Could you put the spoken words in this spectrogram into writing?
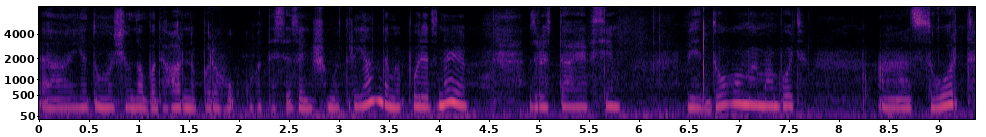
Е, Я думаю, що вона буде гарно перегукуватися з іншими трояндами. Поряд з нею зростає всім відомий, мабуть, е, сорт.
